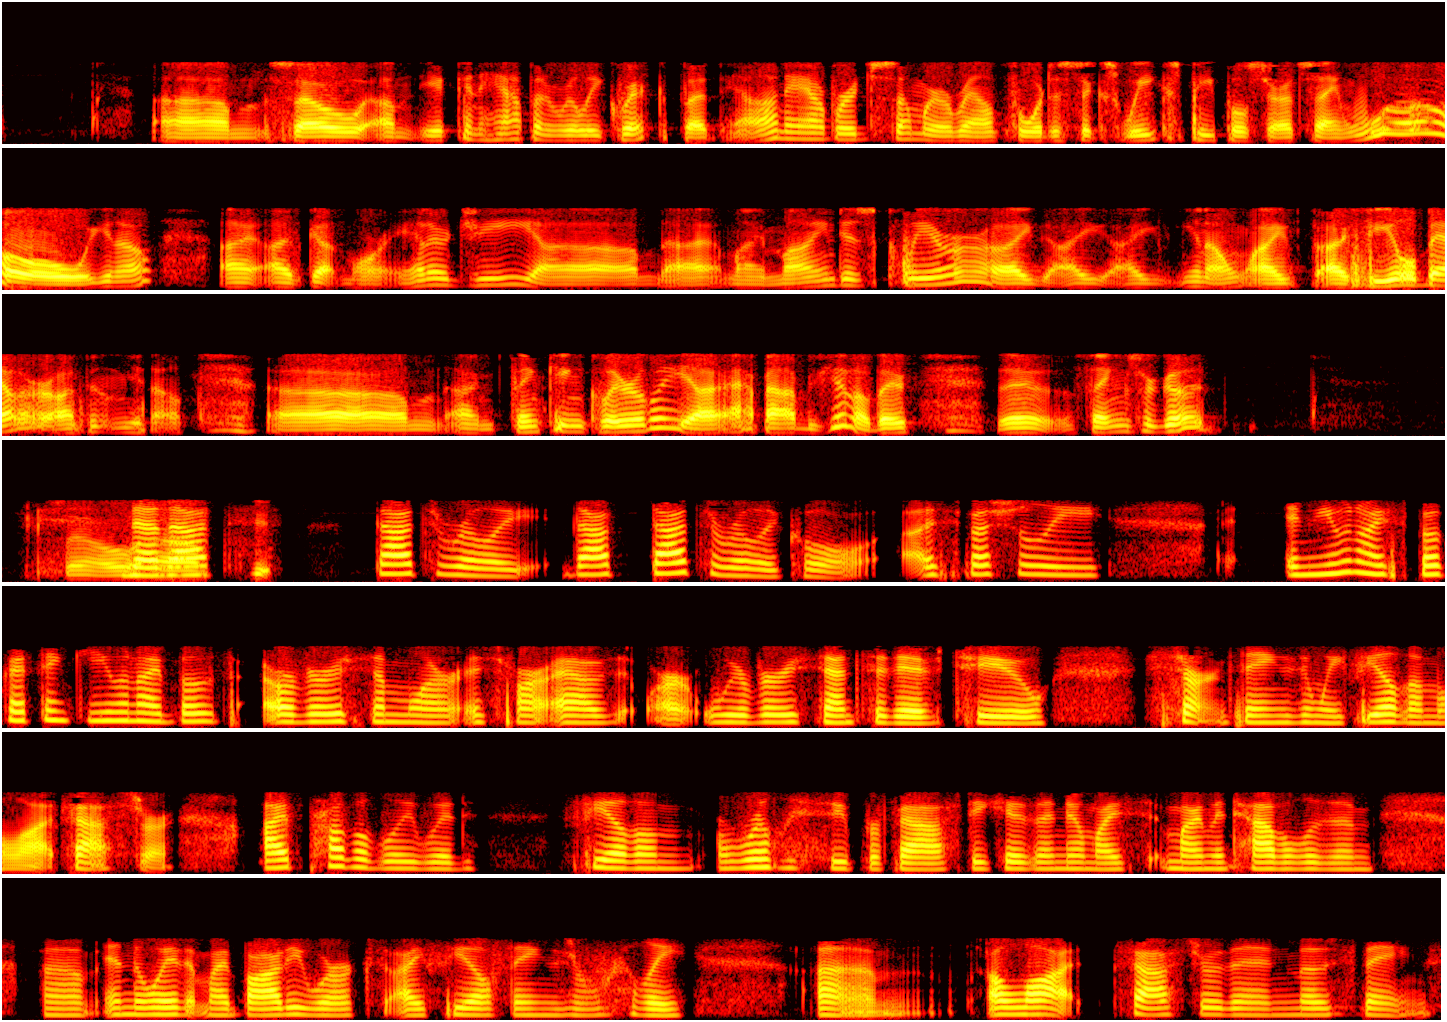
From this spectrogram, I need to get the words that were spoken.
um, so um, it can happen really quick, but on average, somewhere around four to six weeks, people start saying, "Whoa, you know, I, I've got more energy. Um, uh, my mind is clearer. I, I, I, you know, I, I feel better. I'm, you know, um, I'm thinking clearly. Uh, about, you know, they, the things are good. So now um, that's that's really that that's really cool, especially and you and I spoke. I think you and I both are very similar as far as are, we're very sensitive to certain things and we feel them a lot faster. I probably would feel them really super fast because I know my my metabolism um and the way that my body works, I feel things really um a lot faster than most things.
